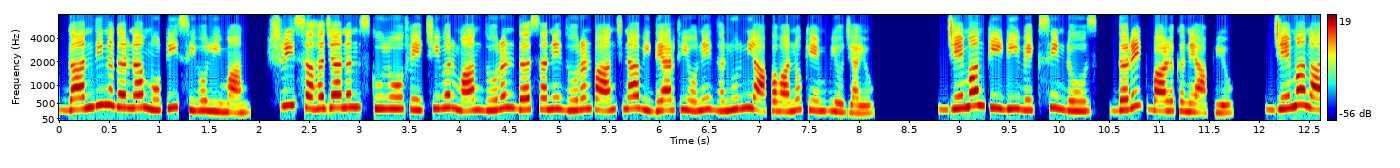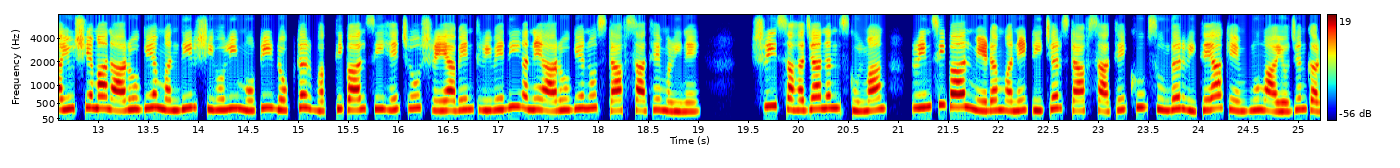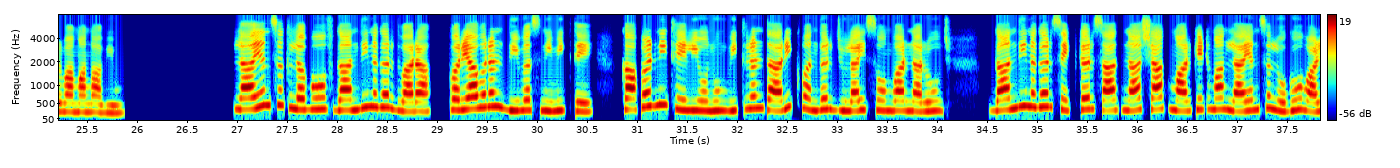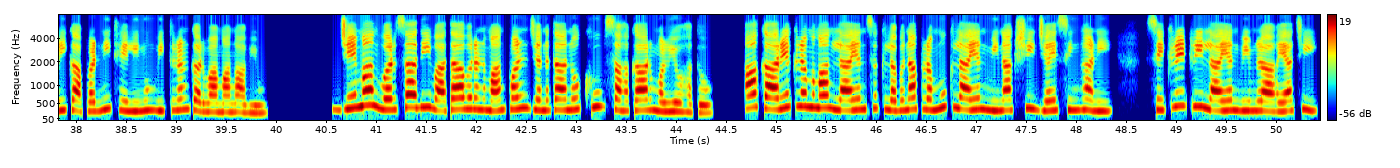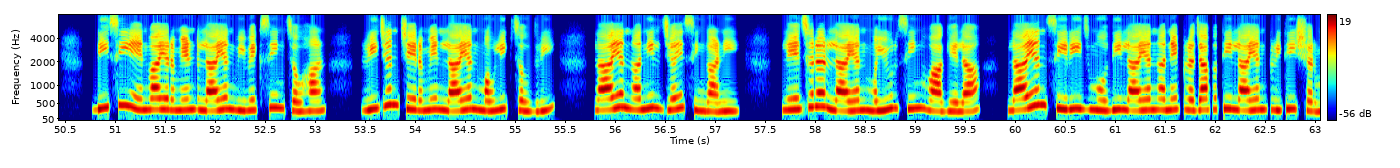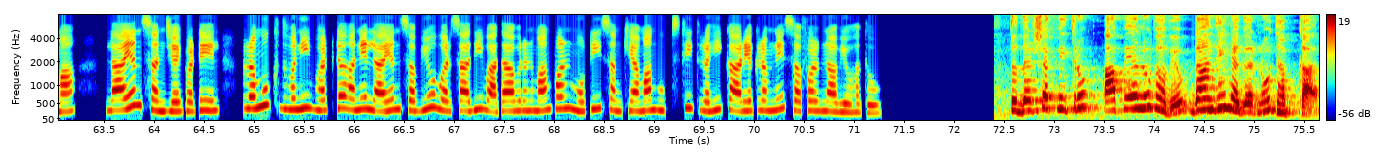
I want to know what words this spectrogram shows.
ગાંધીનગરના મોટી સિહોલી માંગ. Shri Sahajanand school of achiever માંગ ધોરણ દસ અને ધોરણ પાંચના વિદ્યાર્થીઓને ધનુર્ની આપવાનો કેમ્પ યોજાયો. જેમાં ટીડી વેક્સિન ડોઝ દરેક બાળકને આપ્યો. જેમાં આયુષ્યમાન આરોગ્ય મંદિર Shiholi Moti doctor Bhaktipal Sinh H O Shreyaben Trivedi અને આરોગ્યનો સ્ટાફ સાથે મળીને શ્રી સહજાનંદ સ્કૂલમાં પ્રિન્સિપાલ મેડમ અને ટીચર સ્ટાફ સાથે ખૂબ સુંદર રીતે આ કેમ્પનું આયોજન કરવામાં આવ્યું. લાયન્સ ક્લબ ઓફ ગાંધીનગર દ્વારા પર્યાવરણ દિવસ નિમિત્તે કાપડની થેલીઓનું વિતરણ તારીખ પંદર જુલાઈ સોમવારના રોજ ગાંધીનગર સેક્ટર સાતના શાક માર્કેટમાં લાયન્સ લોગોવાળી કાપડની થેલીનું વિતરણ કરવામાં આવ્યું. જેમાં વરસાદી વાતાવરણમાં પણ જનતાનો ખૂબ સહકાર મળ્યો હતો. આ કાર્યક્રમમાં લાયન્સ ક્લબના પ્રમુખ lion Meenakshi Jay Singhani secretary lion Vimala Ayachi DC environment lion Viveksinh Chauhan region chairman lion Maulik Chaudhary lion Anil Jay Singhani treasurer lion Mayursinh Vaghela lion series Modi lion અને પ્રજાપતિ લાયન પ્રીતિ શર્મા લાયન સંજય પટેલ પ્રમુખ ધ્વની ભટ્ટ અને lion સભ્યો વરસાદી વાતાવરણમાં પણ મોટી સંખ્યામાં ઉપસ્થિત રહી કાર્યક્રમને સફળ બનાવ્યો હતો. તો દર્શક મિત્રો, આપે અનુભવ્યો ગાંધીનગરનો ધબકાર.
